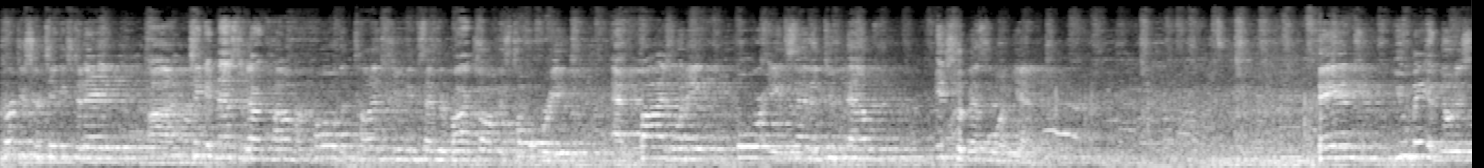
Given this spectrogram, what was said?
Purchase your tickets today on Ticketmaster.com or call the Times Union Center box office toll-free at 518-487-2000. It's the best one yet. Fans, you may have noticed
